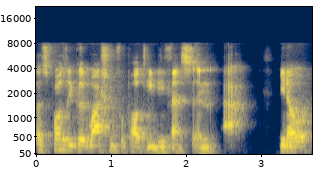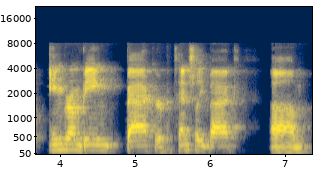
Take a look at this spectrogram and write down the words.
a, a, supposedly good Washington football team defense. And uh, you know Ingram being back or potentially back, um,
